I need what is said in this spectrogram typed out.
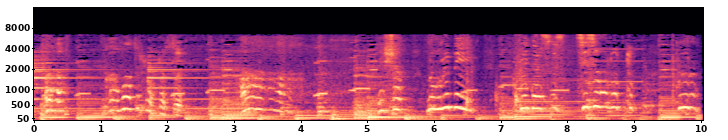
Aa, kahvaltı sofrası. Aa, Reşat, Nuri Bey. Affedersiniz, sizi unuttuk. Buyurun,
